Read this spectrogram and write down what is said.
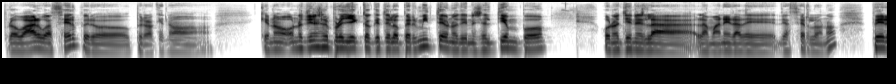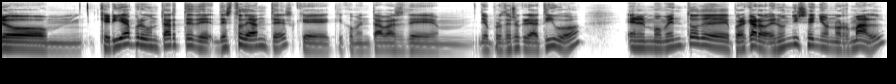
probar o hacer, pero, pero que no. Que no, o no tienes el proyecto que te lo permite, o no tienes el tiempo, o no tienes la, manera de, hacerlo, ¿no? Pero mm, quería preguntarte de, esto de antes, que, comentabas de, del proceso creativo, en el momento de... Porque claro, en un diseño normal,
